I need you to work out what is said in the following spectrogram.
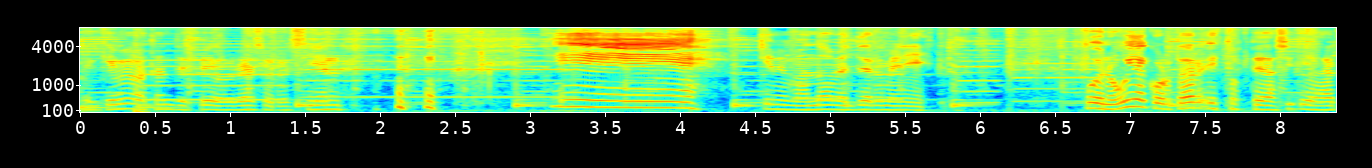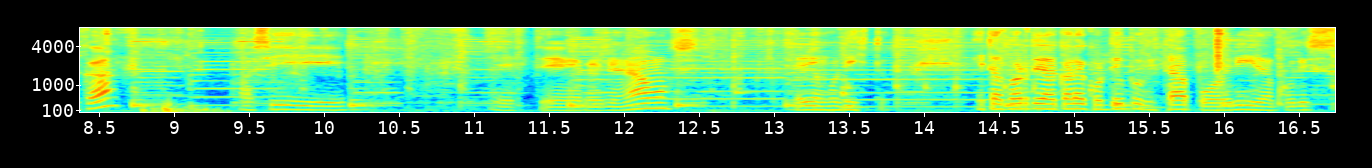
me quemé bastante feo el brazo recién. eh, que me mandó a meterme en esto. Bueno, voy a cortar estos pedacitos de acá. Así este, rellenamos. Estaríamos listos. Esta parte de acá la corté porque estaba podrida, por eso.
